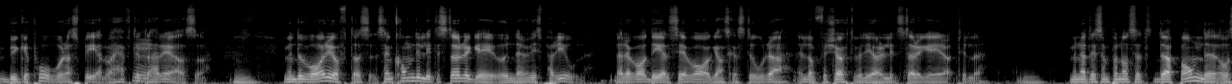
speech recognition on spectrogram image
bygga på våra spel, vad häftigt Mm. det här är alltså. Mm. Men då var det ju oftast, sen kom det lite större grejer under en viss period. Där det var, DLC var ganska stora, eller de försökte väl göra lite större grejer till det. Mm. Men att liksom på något sätt döpa om det och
